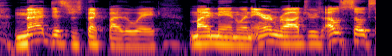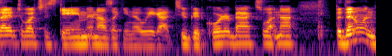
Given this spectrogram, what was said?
Mad disrespect by the way my man, when Aaron Rodgers, I was so excited to watch this game, and I was like, you know, we got two good quarterbacks, whatnot. But then when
